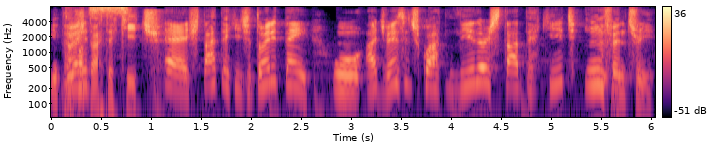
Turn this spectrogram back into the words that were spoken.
Então é ele, Starter Kit. É, Starter Kit. Então ele tem o Advanced Squad Leader Starter Kit Infantry.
